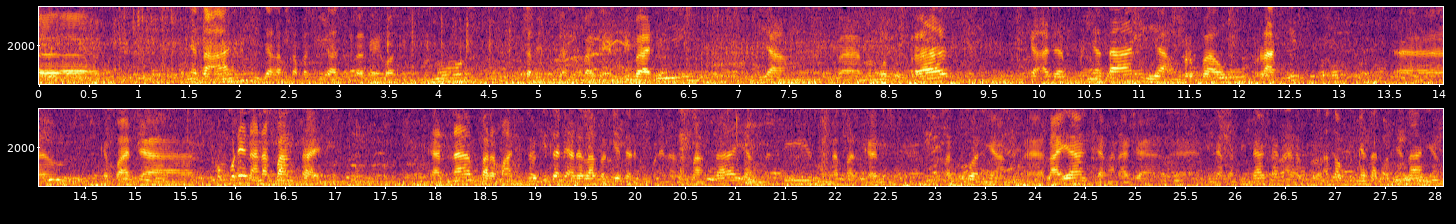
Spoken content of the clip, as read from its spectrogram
eh, pernyataan dalam kapasitas sebagai wakil gubernur, tapi juga sebagai pribadi yang eh, mengutuk keras jika ada pernyataan yang berbau rasis kepada komponen anak bangsa ini. Karena para mahasiswa kita ini adalah bagian dari komponen anak bangsa yang mesti mendapatkan perlakuan yang eh, layak, jangan ada eh, tindakan-tindakan ada atau pernyataan-pernyataan yang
